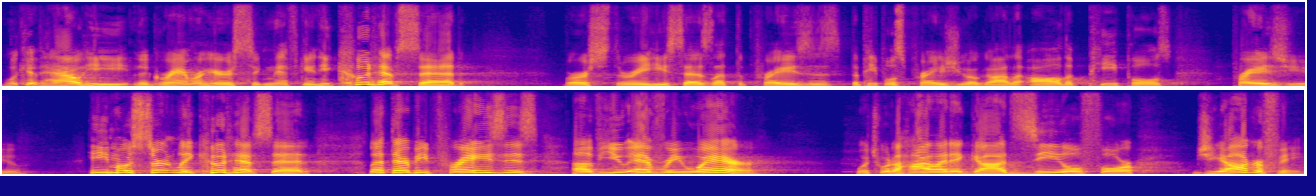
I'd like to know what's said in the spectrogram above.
Look at how he, the grammar here is significant. He could have said, verse 3, he says, Let the praises, the peoples praise you, O God. Let all the peoples praise you. He most certainly could have said, let there be praises of you everywhere, which would have highlighted God's zeal for geography,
